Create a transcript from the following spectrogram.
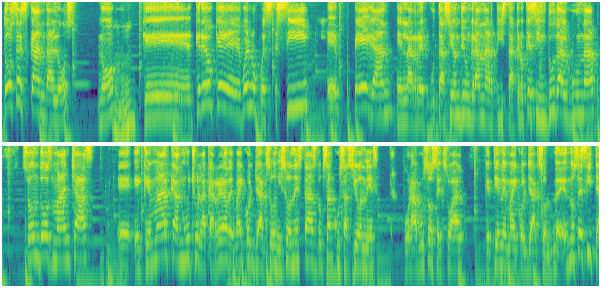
dos escándalos, ¿no? Que creo que, bueno, pues sí eh, pegan en la reputación de un gran artista. Creo que sin duda alguna son dos manchas eh, eh, que marcan mucho la carrera de Michael Jackson y son estas dos acusaciones por abuso sexual que tiene Michael Jackson. Eh, no sé si te,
